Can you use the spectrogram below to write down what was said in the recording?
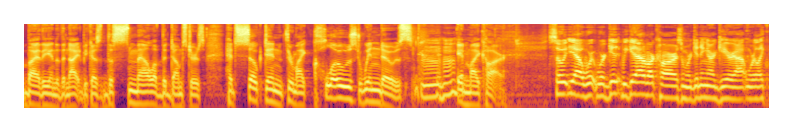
by the end of the night because the smell of the dumpsters had soaked in through my closed windows mm-hmm. in my car. So yeah we're, we're get, we get out of our cars and we're getting our gear out and we're like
